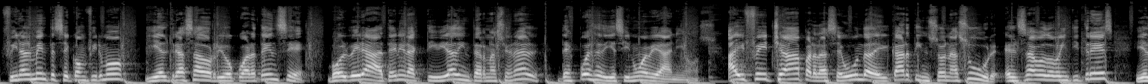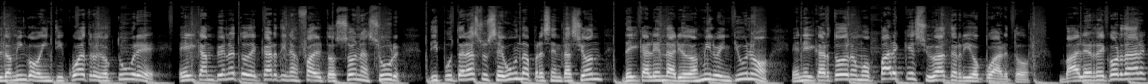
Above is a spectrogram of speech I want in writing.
finalmente se confirmó y el trazado riocuartense volverá a tener actividad internacional después de 19 años. Hay fecha para la segunda del karting Zona Sur, el sábado 23 y el domingo 24 de octubre. El campeonato de karting asfalto Zona Sur disputará su segunda presentación del calendario 2021 en el cartódromo Parque Ciudad de Río Cuarto. Vale recordar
